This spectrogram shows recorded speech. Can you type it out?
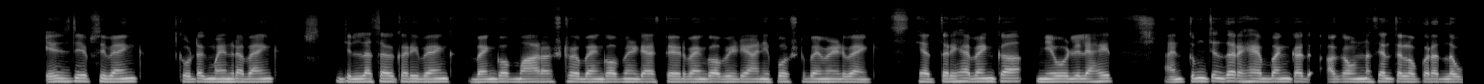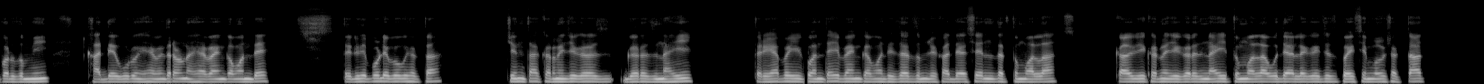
H D F C bank Kotak Mahindra bank जिल्हा सहकारी bank, bank of Maharashtra, bank of India, state bank of India आणि post payment bank ह्या तर ह्या बँका निवडलेल्या आहेत. आणि तुमचे जर ह्या बँकात अकाउंट नसेल तर लवकरात लवकर तुम्ही खाते उघडून घ्या मित्रांनो ह्या बँकामध्ये. तरी ते पुढे बघू शकता. चिंता करण्याची गरज गरज नाही. तर ह्यापैकी कोणत्याही बँकामध्ये जर तुमचे खाते असेल तर तुम्हाला काळजी करण्याची गरज नाही. तुम्हाला उद्या लगेचच पैसे मिळू शकतात.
